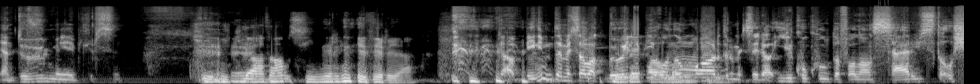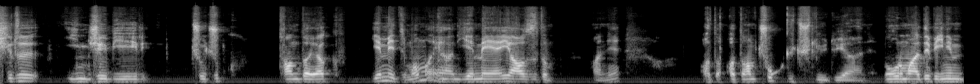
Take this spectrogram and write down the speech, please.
Yani dövülmeyebilirsin. Kemikli evet. adam siniri nedir ya? ya benim de mesela bak böyle bir anım vardır mesela ilkokulda falan serviste aşırı ince bir çocuk tan dayak yemedim ama yani yemeğe yazdım. Hani adam çok güçlüydü yani. Normalde benim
